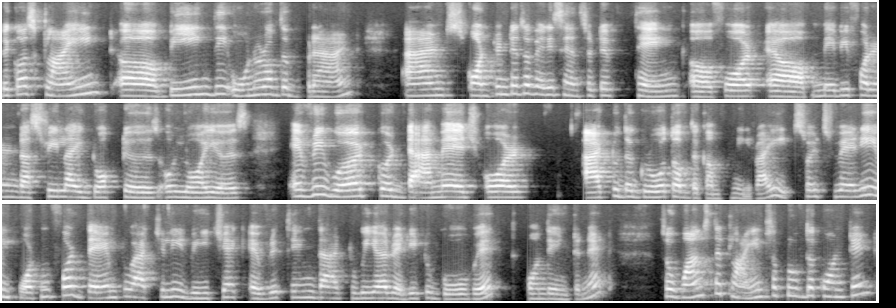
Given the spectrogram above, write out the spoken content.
because client uh, being the owner of the brand and content is a very sensitive thing uh, for uh, maybe for an industry like doctors or lawyers every word could damage or add to the growth of the company right so it's very important for them to actually recheck everything that we are ready to go with on the internet So once the clients approve the content,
